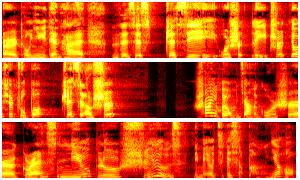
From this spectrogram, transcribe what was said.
儿童英语电台。This is Jessie，我是荔枝优选主播 Jessie 老师。上一回我们讲的故事《Grand's New Blue Shoes》里面有几个小朋友，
